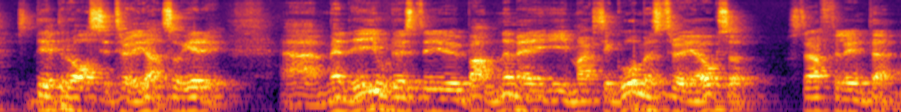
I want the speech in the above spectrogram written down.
Det dras i tröjan, så är det ju. Eh, men det gjordes det ju banne mig i Maxi Gomes tröja också. Straff eller inte?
